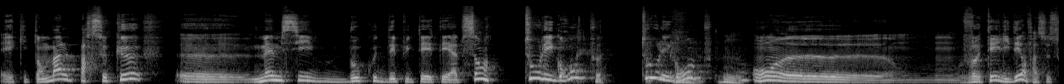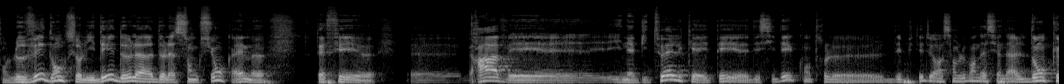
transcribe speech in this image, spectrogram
et qui tombe mal parce que euh, même si beaucoup de députés étaient absents, tous les groupes, tous les groupes ont voté l'idée, enfin se sont levés donc sur l'idée de la, de la sanction quand même euh, tout à fait euh, euh, grave et inhabituelle qui a été décidée contre le député du Rassemblement national. Donc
